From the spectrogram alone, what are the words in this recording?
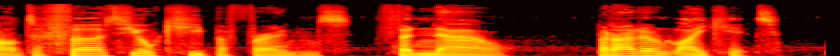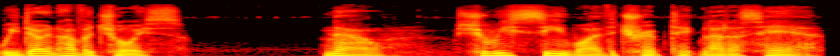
I'll defer to your keeper friends. For now. But I don't like it. We don't have a choice. Now, shall we see why the triptych led us here?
